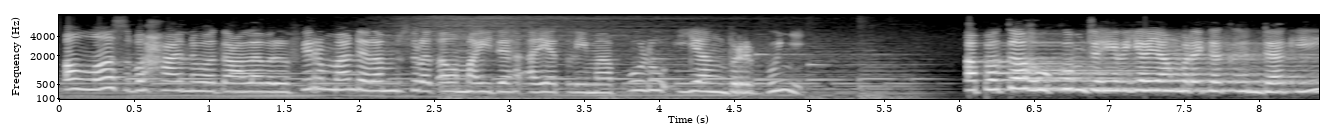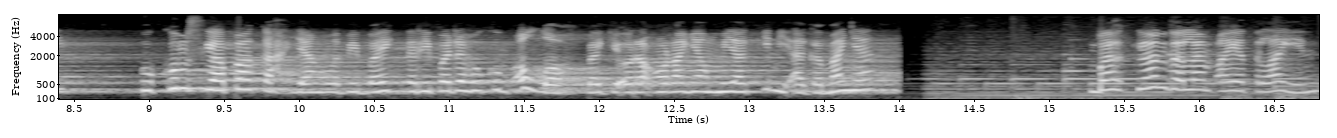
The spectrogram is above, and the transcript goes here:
Allah Subhanahu wa taala berfirman dalam surat Al-Maidah ayat 50 yang berbunyi, Apakah hukum jahiliyah yang mereka kehendaki Hukum siapakah yang lebih baik daripada hukum Allah bagi orang-orang yang meyakini agamanya? Bahkan dalam ayat lain,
